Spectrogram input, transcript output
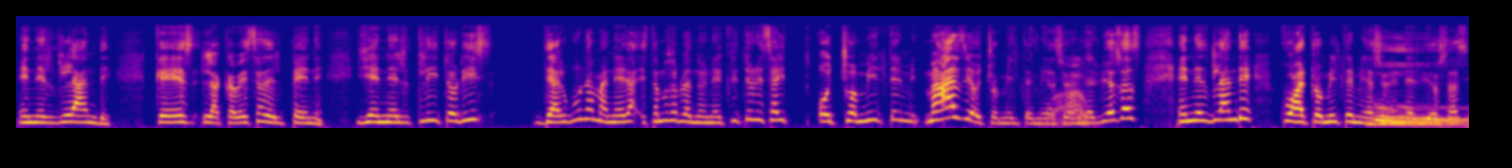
en el glande, que es la cabeza del pene, y en el clítoris, de alguna manera, estamos hablando, en el clítoris hay 8000 termi- más de 8000 terminaciones Wow. nerviosas, en el glande 4000 terminaciones nerviosas.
